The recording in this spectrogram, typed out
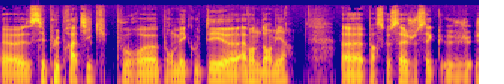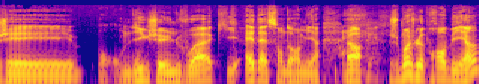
euh, c'est plus pratique pour pour m'écouter avant de dormir. Euh, parce que ça je sais que j'ai on on me dit que j'ai une voix qui aide à s'endormir. Alors je- moi je le prends bien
